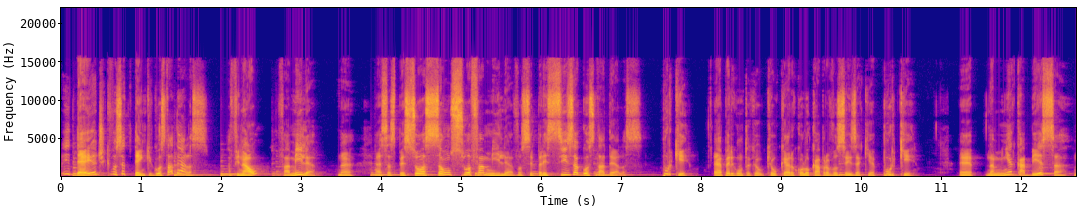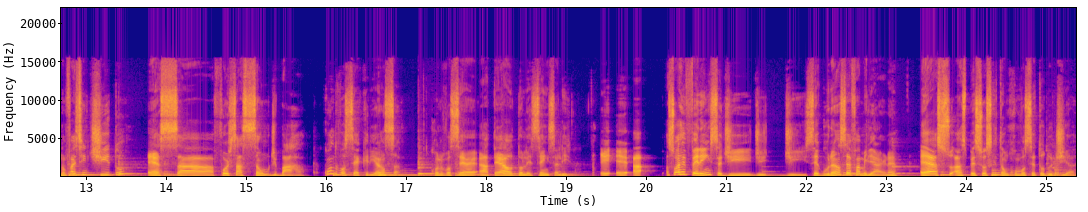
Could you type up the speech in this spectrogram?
ideia de que você tem que gostar delas. Afinal, família, né? Essas pessoas são sua família, você precisa gostar delas. Por quê? É a pergunta que eu, que eu quero colocar para vocês aqui, é por quê? É, na minha cabeça, não faz sentido essa forçação de barra. Quando você é criança, quando você é até a adolescência ali, é, é, a, a, sua referência de, de, de, segurança é familiar, né? É as, as pessoas que estão com você todo dia.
